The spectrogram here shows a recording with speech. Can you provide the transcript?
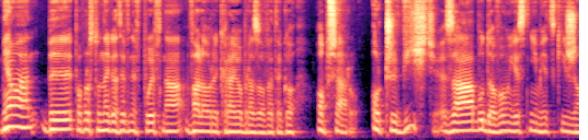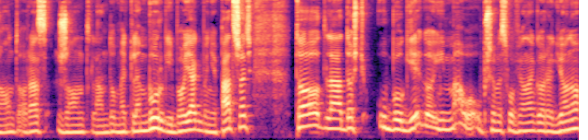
miałaby po prostu negatywny wpływ na walory krajobrazowe tego obszaru. Oczywiście za budową jest niemiecki rząd oraz rząd landu Mecklenburgii, bo jakby nie patrzeć, to dla dość ubogiego i mało uprzemysłowionego regionu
